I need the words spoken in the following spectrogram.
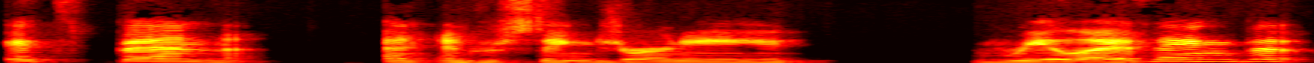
it's been an interesting journey realizing that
